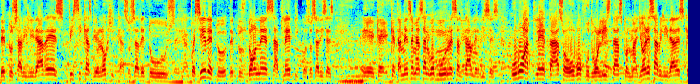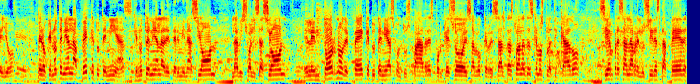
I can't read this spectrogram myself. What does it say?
de tus habilidades físicas biológicas, o sea, de tus, pues sí, de, tu, de tus dones atléticos. O sea, dices, eh, que, también se me hace algo muy resaltable. Dices, hubo atletas o hubo futbolistas con mayores habilidades que yo, pero que no tenían la fe que tú tenías, que no tenían la determinación, la visualización, el entorno de fe que tú tenías con tus padres, porque eso es algo que resaltas. Todas las veces que hemos platicado, siempre sale a relucir esta fe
